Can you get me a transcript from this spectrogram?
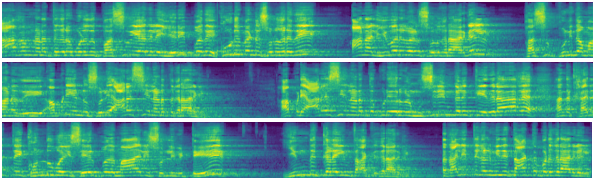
யாகம் நடத்துகிற பொழுது பசுவை அதில் எரிப்பது கூடும் என்று சொல்கிறது ஆனால் இவர்கள் சொல்கிறார்கள் பசு புனிதமானது அப்படி என்று சொல்லி அரசியல் நடத்துகிறார்கள். அப்படி அரசியல் நடத்தக்கூடியவர்கள் முஸ்லிம்களுக்கு எதிராக அந்த கருத்தை கொண்டு போய் சேர்ப்பது மாதிரி சொல்லிவிட்டு இந்துக்களையும் தாக்குகிறார்கள். தலித்துகள் மீது தாக்கப்படுகிறார்கள்.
